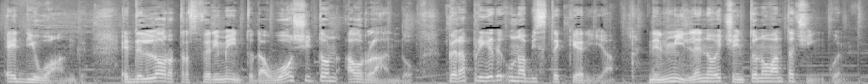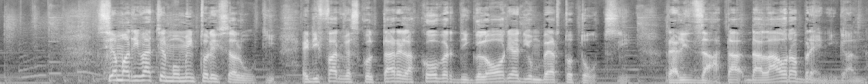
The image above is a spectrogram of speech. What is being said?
Eddie Wang, e del loro trasferimento da Washington a Orlando per aprire una bisteccheria nel 1995. Siamo arrivati al momento dei saluti e di farvi ascoltare la cover di Gloria di Umberto Tozzi, realizzata da Laura Brenigan,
